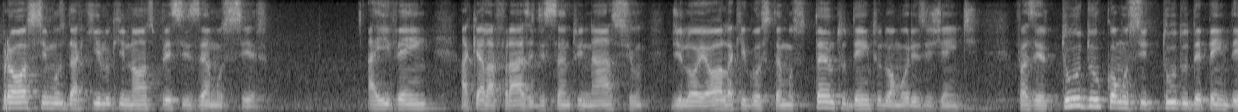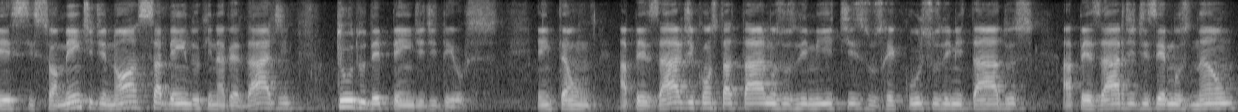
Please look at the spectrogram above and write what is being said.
próximos daquilo que nós precisamos ser. Aí vem aquela frase de Santo Inácio de Loyola que gostamos tanto dentro do amor exigente. Fazer tudo como se tudo dependesse somente de nós, sabendo que, na verdade, tudo depende de Deus. Então, apesar de constatarmos os limites, os recursos limitados, apesar de dizermos não,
